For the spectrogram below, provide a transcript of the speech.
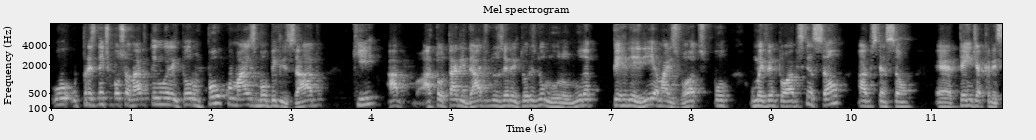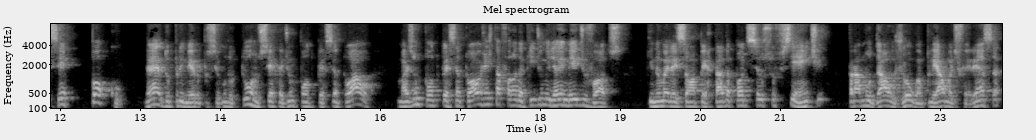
o, o presidente Bolsonaro tem um eleitor um pouco mais mobilizado que a, a totalidade dos eleitores do Lula. O Lula perderia mais votos por uma eventual abstenção, a abstenção é, tende a crescer pouco né, do primeiro para o segundo turno, cerca de um ponto percentual, mas um ponto percentual a gente está falando aqui de um milhão e meio de votos, que numa eleição apertada pode ser o suficiente para mudar o jogo, ampliar uma diferença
